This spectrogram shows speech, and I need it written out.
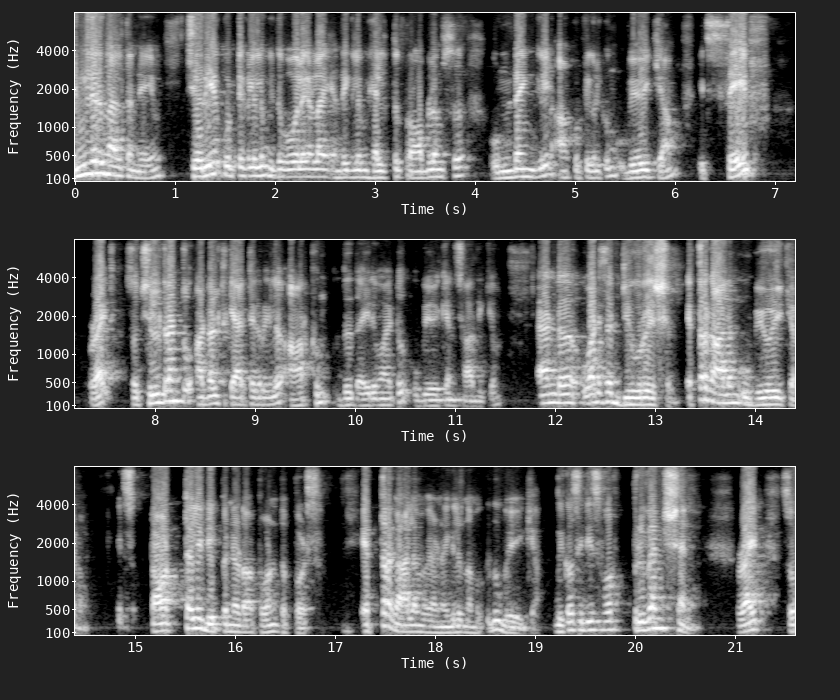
എന്നിരുന്നാൽ തന്നെയും ചെറിയ കുട്ടികളിലും ഇതുപോലെയുള്ള എന്തെങ്കിലും ഹെൽത്ത് പ്രോബ്ലംസ് ഉണ്ടെങ്കിൽ ആ കുട്ടികൾക്കും ഉപയോഗിക്കാം. It's safe right so children to adult കാറ്റഗറിയിൽ ആർക്കും ഇത് ധൈര്യമായിട്ട് ഉപയോഗിക്കാൻ സാധിക്കും. And what is a duration എത്ര കാലം ഉപയോഗിക്കണം? It's totally depend upon the person എത്ര കാലം വേണമെങ്കിലും നമുക്ക് ഇത് ഉപയോഗിക്കാം. Because it is for prevention right so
